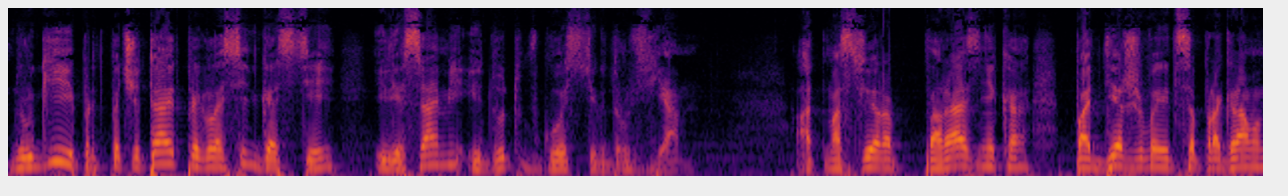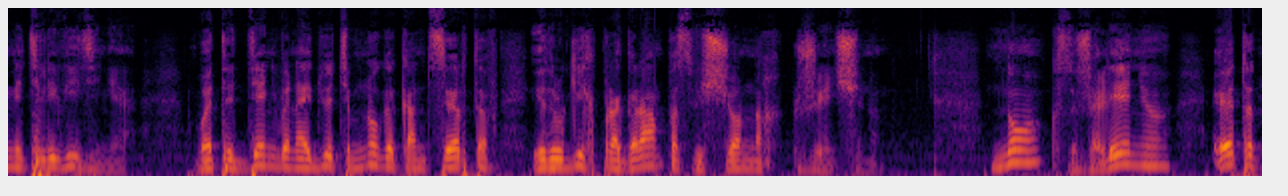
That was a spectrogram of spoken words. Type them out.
Другие предпочитают пригласить гостей или сами идут в гости к друзьям. Атмосфера праздника поддерживается программами телевидения. В этот день вы найдете много концертов и других программ, посвященных женщинам. Но, к сожалению, этот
